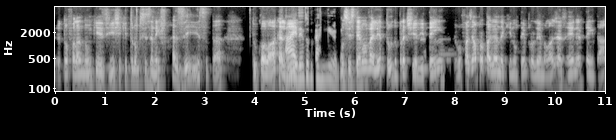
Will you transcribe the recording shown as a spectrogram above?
Eu tô falando um que existe que tu não precisa nem fazer isso, tá? Tu coloca ali. Ah, é dentro do carrinho. O sistema vai ler tudo para ti ali. Tem. Eu vou fazer uma propaganda aqui, não tem problema. Lojas Renner tem, tá?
